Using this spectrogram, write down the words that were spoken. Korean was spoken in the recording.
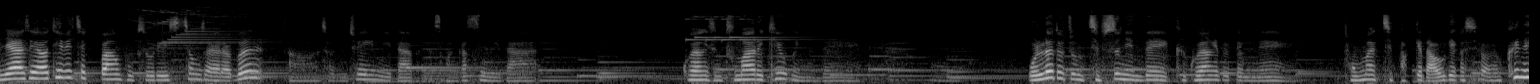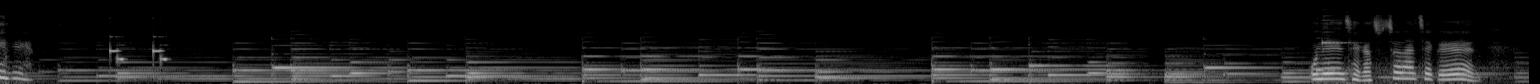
안녕하세요. TV 책방 북소리 시청자 여러분. 어, 저는 최희입니다. 만나서 반갑습니다. 고양이 지금 두 마리 키우고 있는데 어, 원래도 좀 집순인데 그 고양이들 때문에 정말 집 밖에 나오기가 싫어요. 큰일이에요. 오늘 제가 추천할 책은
